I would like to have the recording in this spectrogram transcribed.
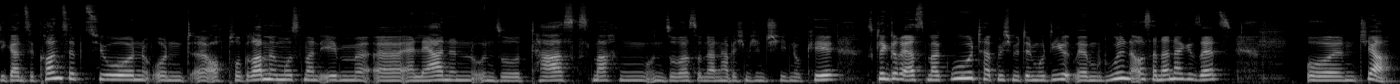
die ganze Konzeption und äh, auch Programme muss man eben äh, erlernen und so Tasks machen und sowas. Und dann habe ich mich entschieden, okay, das klingt doch erstmal gut, habe mich mit den Modul äh, Modulen auseinandergesetzt. Und ja,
